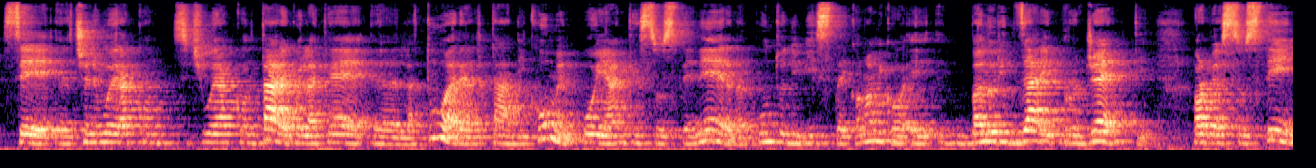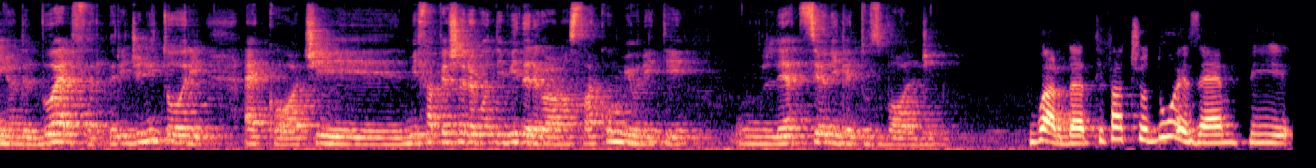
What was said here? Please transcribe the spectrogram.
Se, eh, ce ne vuoi raccon- se ci vuoi raccontare quella che è eh, la tua realtà di come puoi anche sostenere dal punto di vista economico e valorizzare i progetti proprio a sostegno del welfare per i genitori, ecco, ci, mi fa piacere condividere con la nostra community mm, le azioni che tu svolgi. Guarda, ti faccio due esempi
